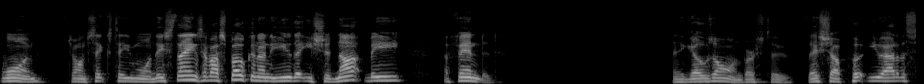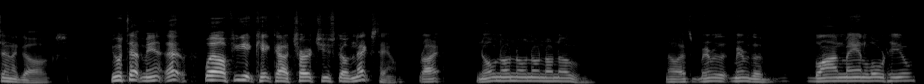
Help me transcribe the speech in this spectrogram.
1, John 16, 1. These things have I spoken unto you that you should not be offended. And he goes on, verse 2. They shall put you out of the synagogues. You know what that meant? That, well, if you get kicked out of church, you just go next town, right? No, no, no, no, no, no. No, that's, remember, the, remember the blind man Lord healed?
